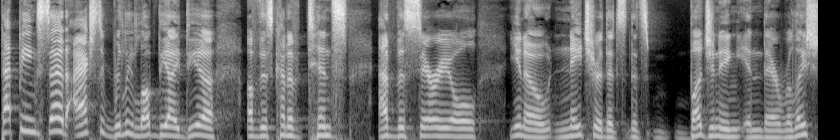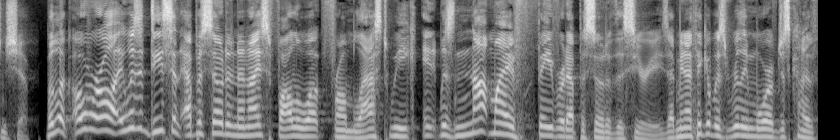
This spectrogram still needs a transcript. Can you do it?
That being said, I actually really love the idea of this kind of tense adversarial you know nature that's that's budgeting in their relationship. But look overall it was a decent episode and a nice follow-up from last week. It was not my favorite episode of the series. I mean i think it was really more of just kind of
